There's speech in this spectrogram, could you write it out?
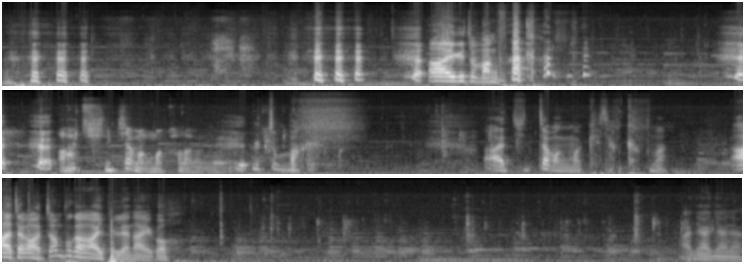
아 이거 좀 막막한 아 진짜 막막하다 근데. 이거 좀 막. 아 진짜 막막해 잠깐만. 아 잠깐만 점프 강화 입힐래나 이거. 아니 아니 아니야.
